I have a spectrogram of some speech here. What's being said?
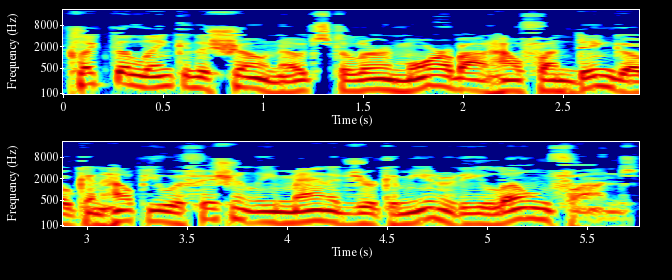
Click the link in the show notes to learn more about how Fundingo can help you efficiently manage your community loan funds.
